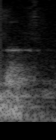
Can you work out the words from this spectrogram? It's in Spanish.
Wow.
